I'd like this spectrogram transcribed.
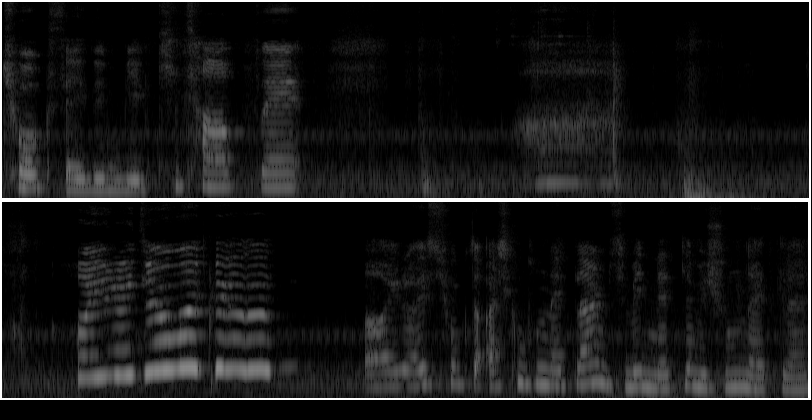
çok sevdiğim bir kitap ve Hayır hocam bakın. Hayır çok da aşkım bunu netler misin? Beni netleme şunu netle.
